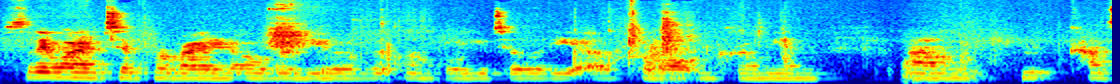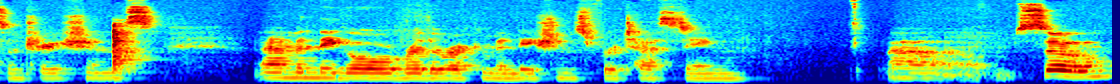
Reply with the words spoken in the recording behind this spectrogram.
so they wanted to provide an overview of the clinical utility of cobalt and chromium um, concentrations, um, and they go over the recommendations for testing. Um, so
